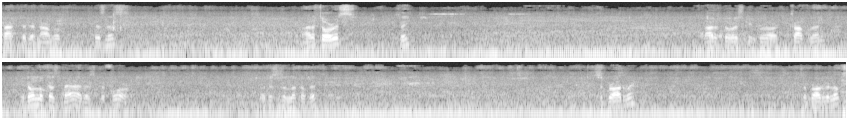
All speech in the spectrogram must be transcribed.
Back to the normal business. A lot of tourists. See? A lot of tourists, people are traveling. It don't look as bad as before. So this is a look of it. This is Broadway. It's a Broadway look.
